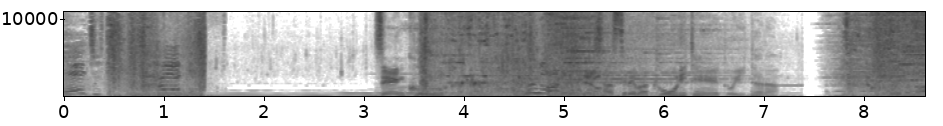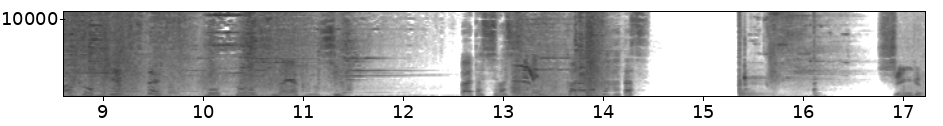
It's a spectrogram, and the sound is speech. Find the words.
え霊術早け善行を語る。さすれば通り天へと至らん。この世の悪を切り尽くす最もしなやかな死私は使命を必ず果たす。新月王を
